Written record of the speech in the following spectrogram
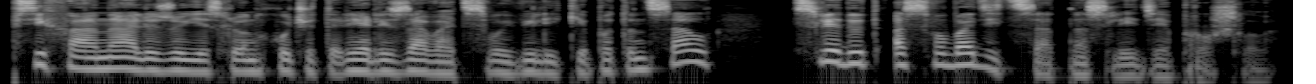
психоанализу, если он хочет реализовать свой великий потенциал — следует освободиться от наследия прошлого.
